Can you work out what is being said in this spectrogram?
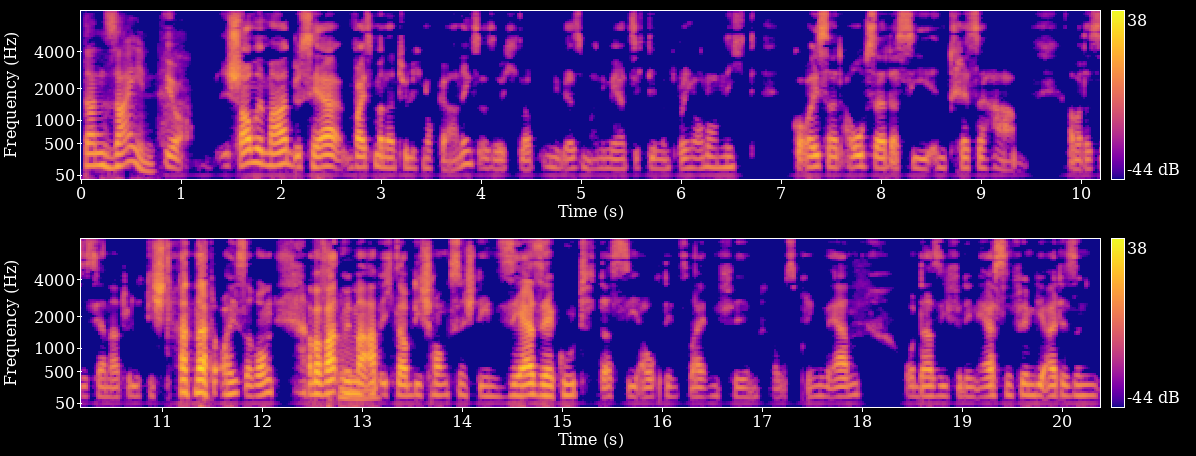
dann sein. Ja. Schauen wir mal, bisher weiß man natürlich noch gar nichts. Also ich glaube, Universum Anime hat sich dementsprechend auch noch nicht geäußert, außer dass sie Interesse haben. Aber das ist ja natürlich die Standardäußerung. Aber warten wir mal mhm. ab. Ich glaube, die Chancen stehen sehr, sehr gut, dass sie auch den zweiten Film rausbringen werden. Und da sie für den ersten Film die alte Syn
